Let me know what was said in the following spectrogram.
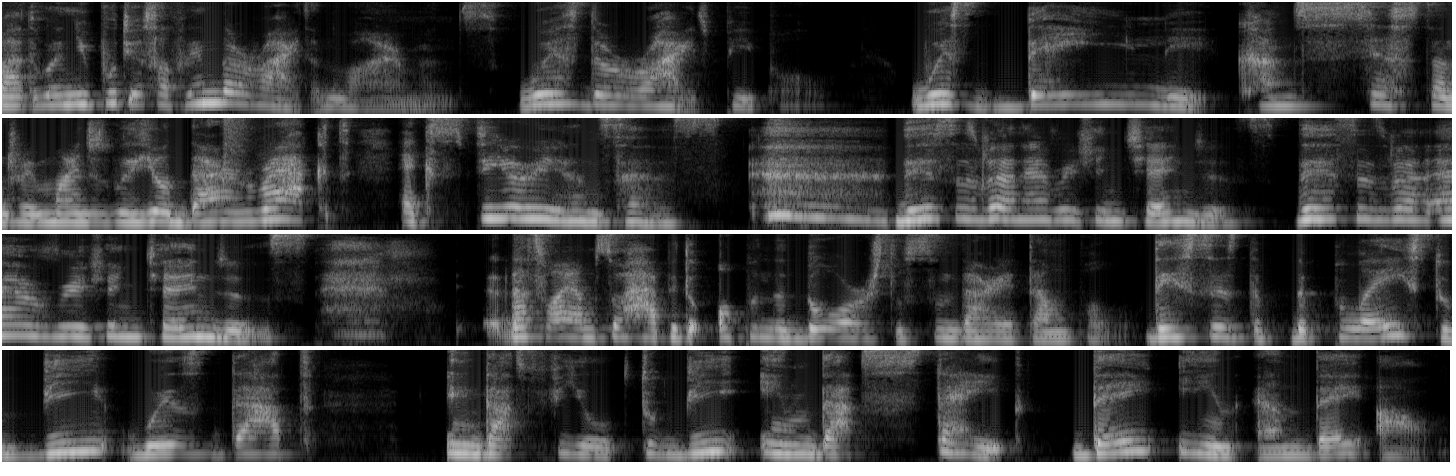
But when you put yourself in the right environments, with the right people, with daily, consistent reminders, with your direct experiences, this is when everything changes. This is when everything changes. That's why I'm so happy to open the doors to Sundari Temple. This is the, the place to be with that, in that field, to be in that state, day in and day out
